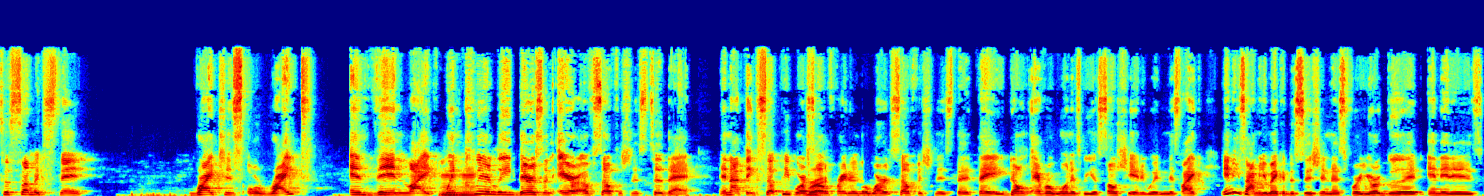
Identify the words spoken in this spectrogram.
to some extent, righteous or right, and then like when Mhm. clearly there's an air of selfishness to that. And I think some people are so Right. afraid of the word selfishness that they don't ever want to be associated with. And it's like anytime you make a decision that's for your good and it is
